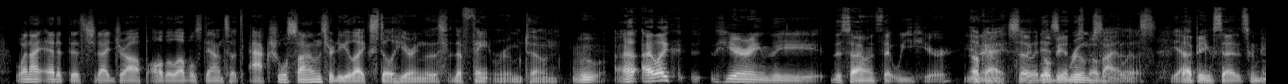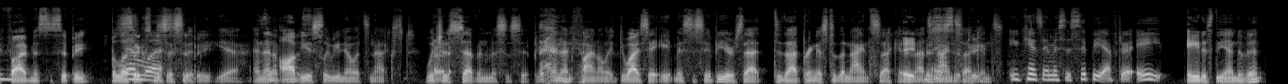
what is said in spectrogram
when I edit this, should I drop all the levels down so it's actual silence, or do you like still hearing this the faint room tone? Ooh, I, I like hearing the the silence that we hear. Okay, know? so Like, it they'll be room silence. Yeah. That being said, it's going to be five Mississippi, But let's Then six what? Mississippi. Yeah, and then Seven obviously we know what's next, which All is seven Mississippi, and then finally, do I say eight Mississippi, or is that did that bring us to the ninth second? Eight That's nine seconds. You can't say Mississippi after eight. Eight is the end of it.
